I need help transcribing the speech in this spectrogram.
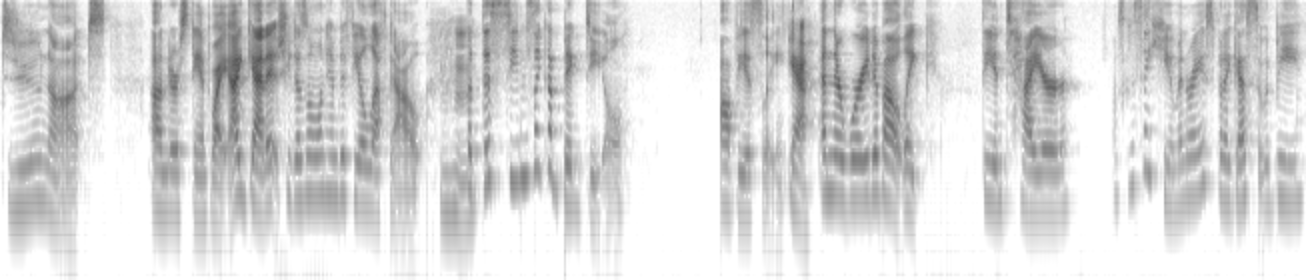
do not understand why. I get it. She doesn't want him to feel left out, Mm-hmm. but this seems like a big deal, obviously Yeah. and they're worried about like the entire I was gonna say human race, but I guess it would be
